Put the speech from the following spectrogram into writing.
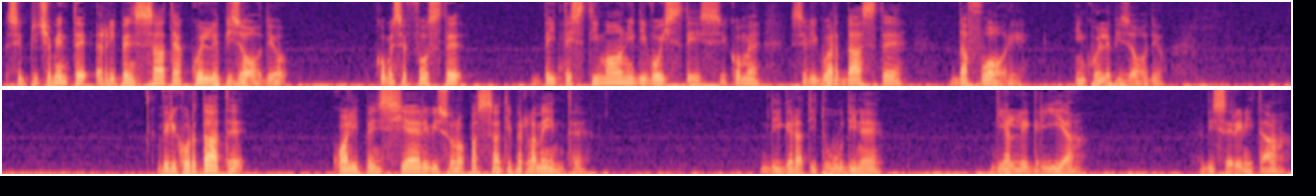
Semplicemente ripensate a quell'episodio come se foste dei testimoni di voi stessi, come se vi guardaste da fuori in quell'episodio. Vi ricordate quali pensieri vi sono passati per la mente? Di gratitudine, di allegria, di serenità?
